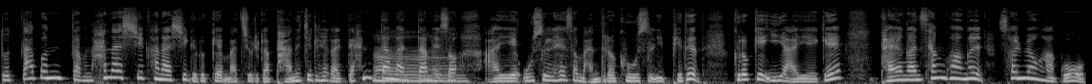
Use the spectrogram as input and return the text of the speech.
또 따분따분 하나씩 하나씩 이렇게 마치 우리가 바느질을 해갈 때 한 땀 한땀 해서 아이의 옷을 해서 만들어 그 옷을 입히듯 그렇게 이 아이에게 다양한 상황을 설명하고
